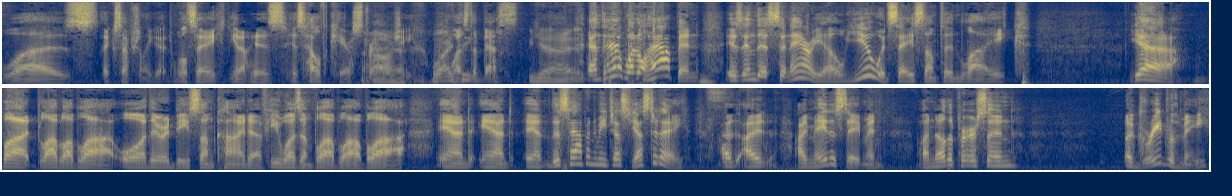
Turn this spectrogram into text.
was exceptionally good. We'll say you know his his healthcare oh, strategy Well, was think- the best. yeah. And then what'll happen is in this scenario, you would say something like, "Yeah, but blah blah blah," or there would be some kind of "he wasn't blah blah blah," and and and this happened to me just yesterday. I I, I made a statement. Another person agreed with me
